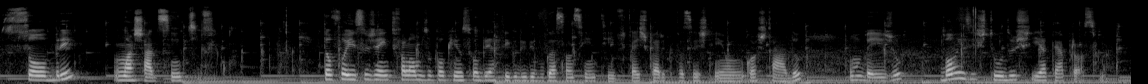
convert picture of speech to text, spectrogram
sobre um achado científico. Então foi isso, gente. Falamos um pouquinho sobre artigo de divulgação científica. Espero que vocês tenham gostado. Um beijo, bons estudos e até a próxima.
